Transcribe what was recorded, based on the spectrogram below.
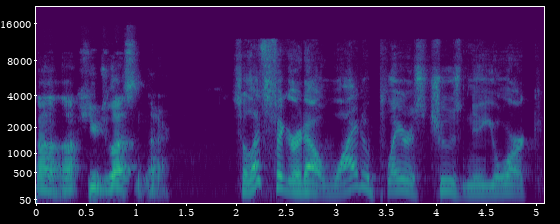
uh, a huge lesson there. So let's figure it out. Why do players choose New York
